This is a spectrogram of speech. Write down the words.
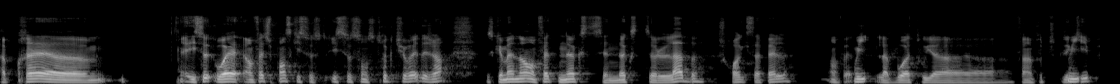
Après, se, ouais, en fait, je pense qu'ils se, ils se sont structurés déjà, parce que maintenant, en fait, Next, c'est Next Lab, je crois qu'il s'appelle en fait. Oui. La boîte où il y a enfin, un peu toute l'équipe.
